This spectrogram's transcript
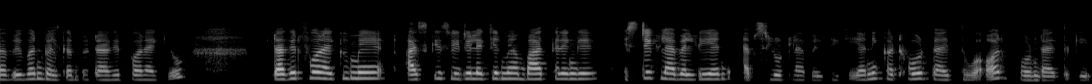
Everyone welcome to target for IQ target for IQ में आज के इस वीडियो लेक्चर में हम बात करेंगे stick liability and absolute liability की, यानी कठोर दायित्व और पूर्ण दायित्व की।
